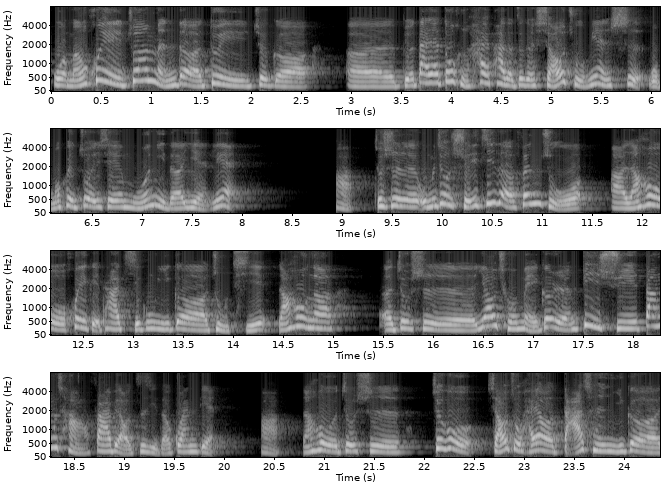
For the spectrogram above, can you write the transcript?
我们会专门的对这个呃，比如大家都很害怕的这个小组面试，我们会做一些模拟的演练，啊，就是我们就随机的分组啊，然后会给他提供一个主题，然后呢，呃，就是要求每个人必须当场发表自己的观点啊，然后就是。最后，小组还要达成一个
